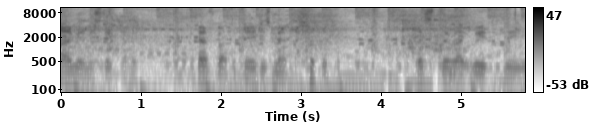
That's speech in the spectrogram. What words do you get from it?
I made a mistake. I kind of forgot to play this map. That's the right way to play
